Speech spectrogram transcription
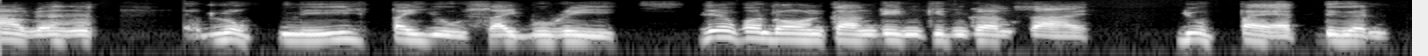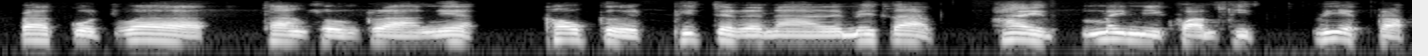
มากเลยฮะหลบหนีไปอยู่ไซบุรี เรียกว่านอนกลางดินกินกลางทราย อยู่แปดเดือน ปรากฏว่าทางส่วนกลางเนี่ยเขาเกิดพิจารณาอะไรไม่ทราบให้ไม่มีความผิด เรียกกลับ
